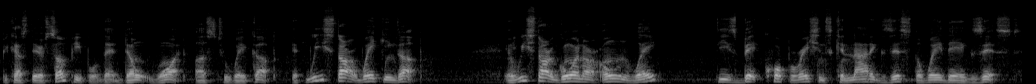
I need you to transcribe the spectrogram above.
Because there are some people that don't want us to wake up. If we start waking up and we start going our own way, these big corporations cannot exist the way they exist.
